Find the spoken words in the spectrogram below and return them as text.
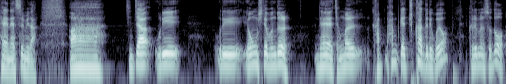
해냈습니다. 아, 진짜 우리 우리 영웅 시대 분들 네, 정말 가- 함께 축하드리고요. 그러면서도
